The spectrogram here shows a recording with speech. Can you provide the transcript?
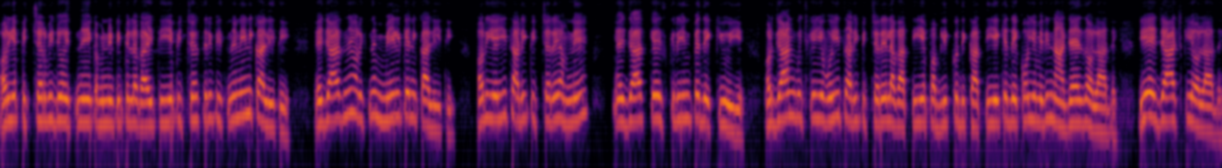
और ये पिक्चर भी जो इसने कम्युनिटी पे लगाई थी, ये पिक्चर सिर्फ़ इसने नहीं निकाली थी, एजाज ने और इसने मिल के निकाली थी। और यही सारी पिक्चरें हमने एजाज के स्क्रीन पे देखी हुई है। और जानबूझ के ये वही सारी पिक्चरें लगाती है पब्लिक को दिखाती है कि देखो ये मेरी नाजायज़ औलाद है, ये एजाज की औलाद है।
